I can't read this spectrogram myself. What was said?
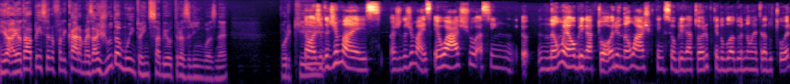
E aí eu tava pensando, eu falei, cara, mas ajuda muito a gente saber outras línguas, né? Porque. Não, ajuda demais. Ajuda demais. Eu acho, assim, não é obrigatório, não acho que tem que ser obrigatório, porque dublador não é tradutor.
